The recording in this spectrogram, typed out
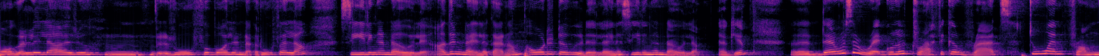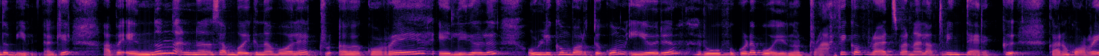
മുകളിൽ ആ ഒരു റൂഫ് പോലെ ഉണ്ടാ റൂഫല്ല സീലിംഗ് ഉണ്ടാവില്ലേ അതുണ്ടായില്ല. കാരണം ഓടിട്ട് വീടല്ല അതിന് സീലിംഗ് ഉണ്ടാവില്ല okay there was a regular traffic of rats to and from the beam okay അപ്പോൾ എന്നും സംഭവിക്കുന്ന പോലെ കുറേ എലികൾ ഉള്ളിക്കും പുറത്തേക്കും ഈ ഒരു റൂഫ് കൂടെ പോയിരുന്നു. ട്രാഫിക് ഓഫ് റാറ്റ്സ് പറഞ്ഞാൽ അത്രയും തിരക്ക്. കാരണം കുറേ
